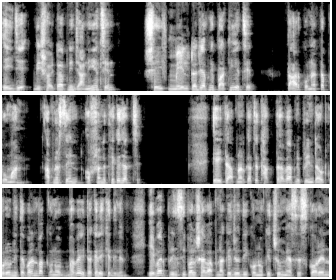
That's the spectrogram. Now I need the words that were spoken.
এই যে বিষয়টা আপনি জানিয়েছেন, সেই মেলটা যে আপনি পাঠিয়েছেন, তার কোনো একটা প্রমাণ আপনার সেন্ড অপশনে থেকে যাচ্ছে। এইটা আপনার কাছে থাকতে হবে, আপনি প্রিন্ট আউট করেও নিতে পারেন বা কোনোভাবে এটাকে রেখে দিলেন। এবার প্রিন্সিপাল সাহেব আপনাকে যদি কোনো কিছু মেসেজ করেন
